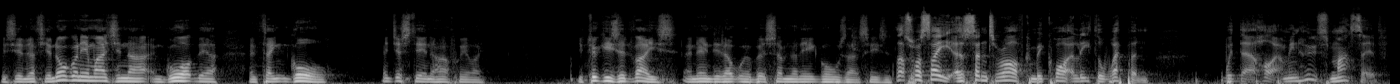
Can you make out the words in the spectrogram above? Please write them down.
He said, "If you're not going to imagine that and go up there and think goal, then just stay in the halfway line." You took his advice and ended up with about seven or eight goals that season. That's what I say. A centre half can be quite a lethal weapon with their height. I mean, who's massive,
